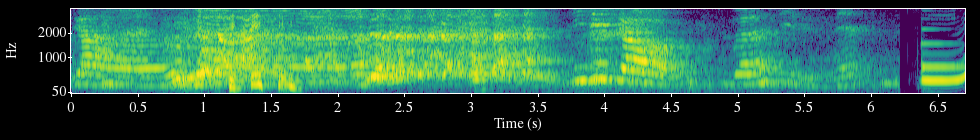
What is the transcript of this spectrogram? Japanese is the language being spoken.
じゃーん。いいでしょう素晴らしいですね。君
